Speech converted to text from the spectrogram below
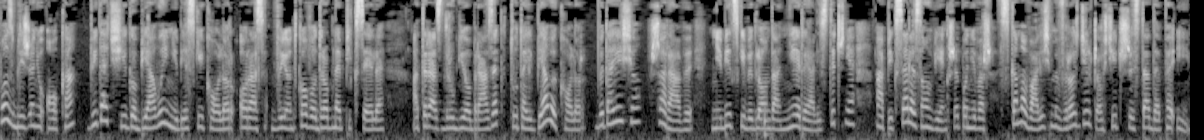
Po zbliżeniu oka widać jego biały i niebieski kolor oraz wyjątkowo drobne piksele, a teraz drugi obrazek, tutaj biały kolor wydaje się szarawy, niebieski wygląda nierealistycznie, a piksele są większe, ponieważ skanowaliśmy w rozdzielczości 300 dpi.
